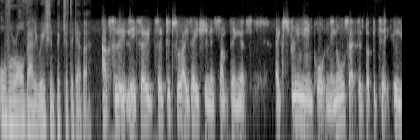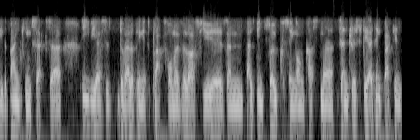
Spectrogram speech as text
overall valuation picture together. Absolutely. So, so digitalization is something that's extremely important in all sectors, but particularly the banking sector. DBS is developing its platform over the last few years and has been focusing on customer centricity. I think back in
